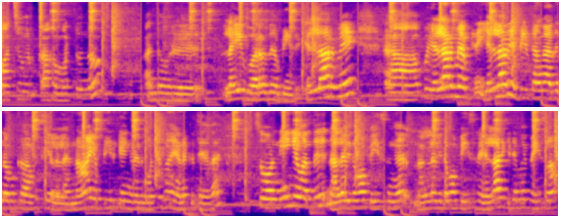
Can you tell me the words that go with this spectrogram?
வாட்ச் ஒர்க்காக மட்டும்தான் அந்த ஒரு லைவ் வர்றது அப்படின்ட்டு. எல்லாருமே அப்போ எல்லாருமே அப்படின்னா எல்லாரும் எப்படி இருக்காங்க? அது நமக்கு அவசியம் இல்லை நான் எப்படி இருக்கேங்கிறது மட்டும்தான் எனக்கு தேவை. ஸோ நீங்கள் வந்து நல்ல விதமாக பேசுங்க. நல்ல விதமாக பேசுகிற எல்லாருக்கிட்டையுமே பேசலாம்.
